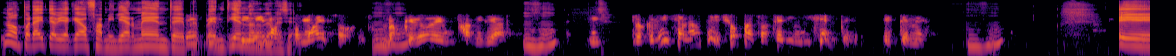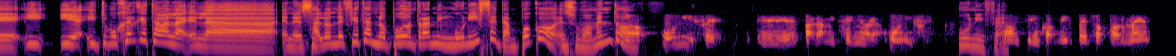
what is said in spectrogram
No, por ahí te había quedado familiarmente, Sí, sí, entiendo lo que me como eso, nos quedó de un familiar. Y lo que le dije a Lancet, yo paso a ser indigente este mes. Eh, y, y, y tu mujer que estaba en, la, en, la, en el salón de fiestas no pudo entrar ningún IFE tampoco en su momento? No, un IFE eh, para mi señora, un IFE. Un IFE. Son cinco mil pesos por mes,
